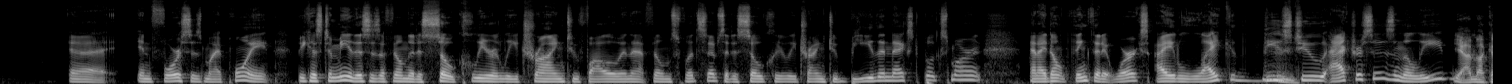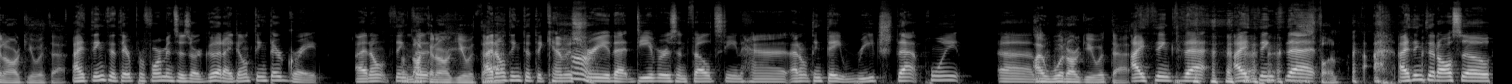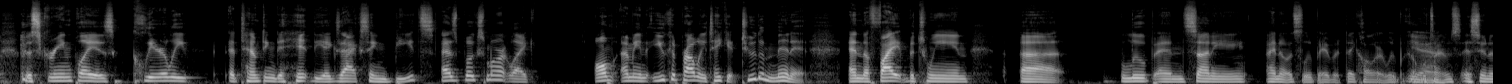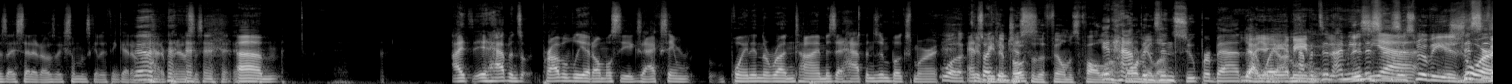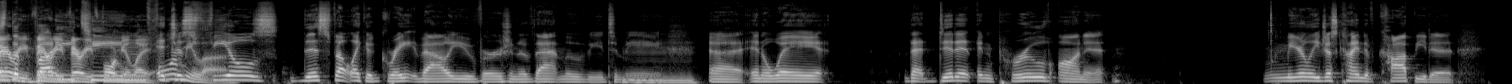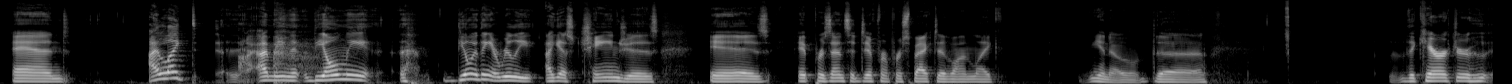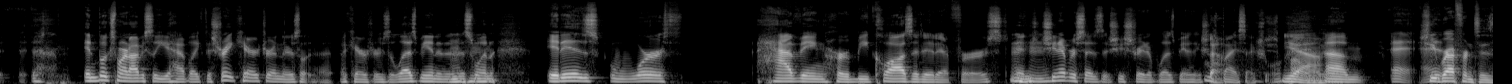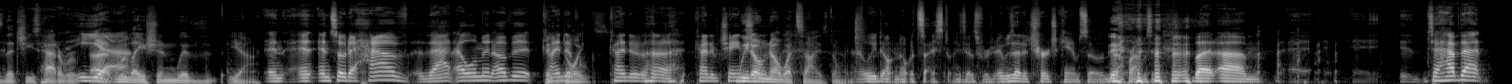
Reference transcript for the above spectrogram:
uh, enforces my point because to me, this is a film that is so clearly trying to follow in that film's footsteps. It is so clearly trying to be the next Booksmart, and I don't think that it works. I like Hmm. these two actresses in the lead. Yeah, I'm not going to argue with that. I think that their performances are good. I don't think they're great. I don't think I'm not that- going to argue with that. I don't think that the chemistry that Devers and Feldstein had. I don't think they reached that point. Um, I would argue with that. I think that I think that it's fun. I think that also the screenplay is clearly attempting to hit the exact same beats as Booksmart. Like, um, I mean, you could probably take it to the minute, and the fight between uh, Loop and Sunny. I know it's Lupe, but they call her Loop a couple Yeah. times. As soon as I said it, I was like, someone's gonna think I don't know how to pronounce this. Um, I, it happens probably at almost the exact same point in the runtime as it happens in Booksmart. Well, it could and so be I can that both of the films follow It a happens formula. in Superbad yeah, that yeah, way. yeah. I It mean, happens in, I mean, this, this, is, Yeah. this movie is Sure. very, the very, very teen formulaic. it just formula. feels this felt like a great value version of that movie to me Mm. uh, in a way that didn't improve on it merely just kind of copied it and I liked. i mean the only the only thing it really i guess changes is it presents a different perspective on like you know the the character who in Booksmart, obviously you have like the straight character and there's a, a character who's a lesbian, and in this one, it is worth having her be closeted at 1st and she never says that she's straight up lesbian. I think she's No. bisexual. Yeah. Um, a- She references that she's had a re- uh, Yeah. relation with yeah. and, and and so to have that element of it kind of doinks. kind of uh, kind of changed. We don't know what size doing. We don't know what size doing that's for. It was at a church camp, so not promising. but um, to have that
